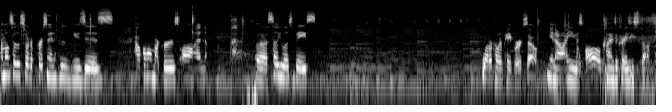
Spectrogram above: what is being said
I'm also the sort of person who uses alcohol markers on uh, cellulose base watercolor paper. So, you know, I use all kinds of crazy stuff.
